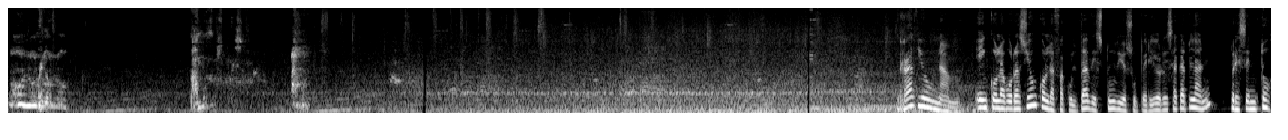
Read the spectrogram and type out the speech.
No, no, no, no. Vámonos, pues. Vámonos. Radio UNAM, en colaboración con la Facultad de Estudios Superiores Acatlán, presentó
